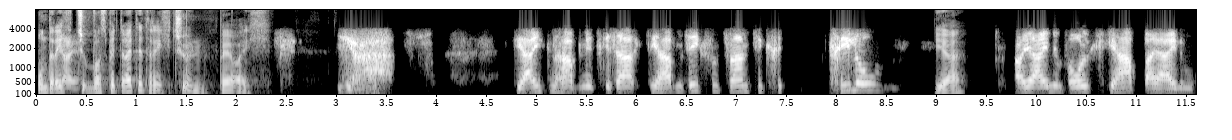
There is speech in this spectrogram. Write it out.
Und recht, ja, ja. was bedeutet recht schön bei euch? Ja, die einen haben jetzt gesagt, sie haben 26 Kilo ja. bei einem Volk gehabt, bei einem,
